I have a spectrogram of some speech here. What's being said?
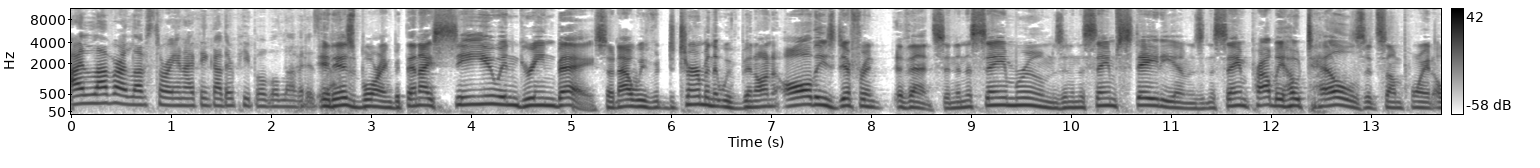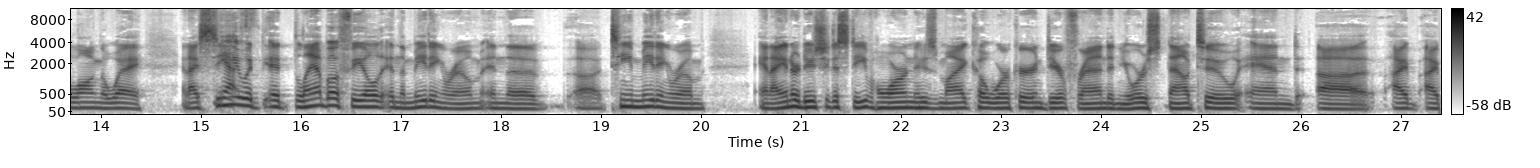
I love our love story, and I think other people will love it as well. It is boring, but then I see you in Green Bay. So now we've determined that we've been on all these different events and in the same rooms and in the same stadiums and the same probably hotels at some point along the way. And I see you at, at Lambeau Field in the meeting room, in the uh, team meeting room. And I introduce you to Steve Horn, who's my coworker and dear friend, and yours now too. And uh, I, I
